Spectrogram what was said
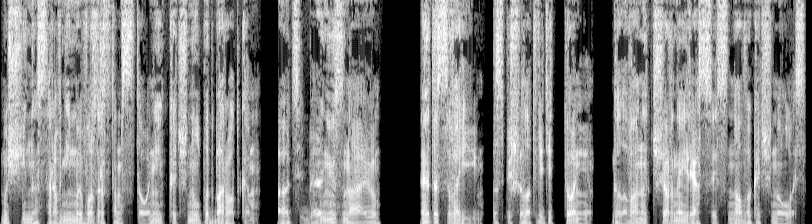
Мужчина, сравнимый возрастом с Тони, качнул подбородком. «А тебя не знаю. «Это свои», — поспешил ответить Тони. Голова над черной рясой снова качнулась.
